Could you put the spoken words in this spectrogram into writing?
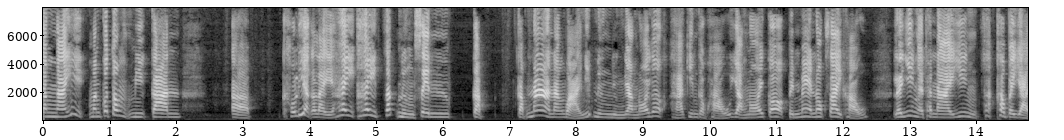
ยังไงมันก็ต้องมีการเขาเรียกอะไรให้ให้สักหนึ่งเซนกับกับหน้านางหวายนิดนึงหนึ่งอย่างน้อยก็หากินกับเขา อย่างน้อยก็เป็นแม่นอกไส้เขา แล้วยิ่งไอ้ทนายยิ่งเข้าไปใหญ่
